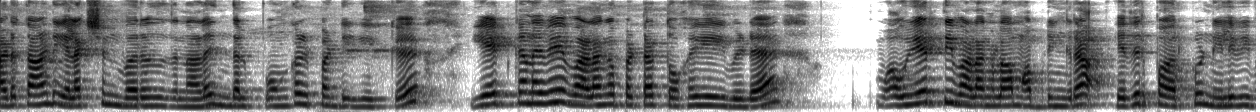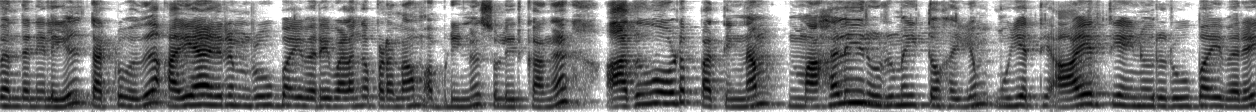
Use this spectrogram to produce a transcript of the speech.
அடுத்த ஆண்டு எலெக்ஷன் வருவதனால இந்த பொங்கல் பண்டிகைக்கு ஏற்கனவே வழங்கப்பட்ட தொகையை விட உயர்த்தி வழங்கலாம் அப்படிங்கிற எதிர்பார்ப்பு நிலவி வந்த நிலையில் தற்போது ஐயாயிரம் ரூபாய் வரை வழங்கப்படலாம் அப்படின்னு சொல்லியிருக்காங்க. அதுவோடு பார்த்திங்கன்னா மகளிர் உரிமை தொகையும் உயர்த்தி ஆயிரத்தி ஐநூறு ரூபாய் வரை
